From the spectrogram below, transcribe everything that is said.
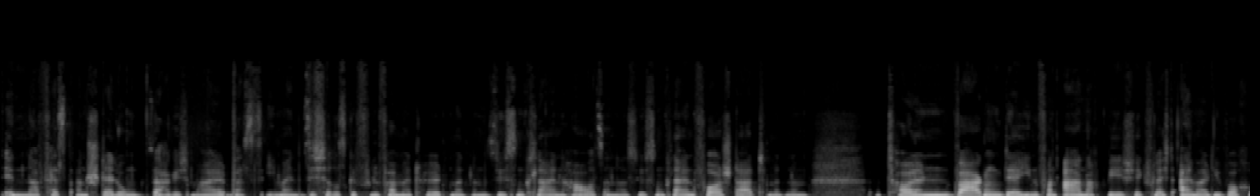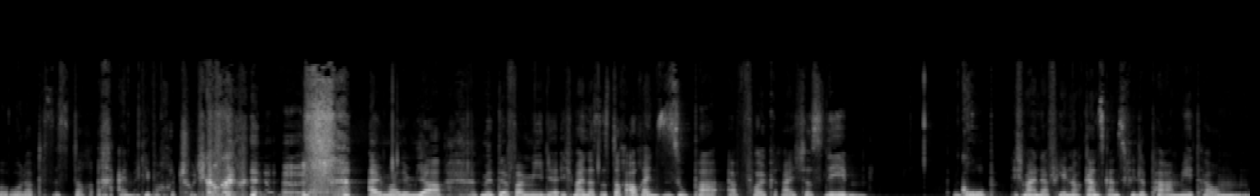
in einer Festanstellung, sage ich mal, was ihm ein sicheres Gefühl vermittelt, mit einem süßen kleinen Haus in einer süßen kleinen Vorstadt, mit einem tollen Wagen, der ihn von A nach B schickt, vielleicht einmal die Woche Urlaub, das ist doch, ach, einmal die Woche, Entschuldigung, einmal im Jahr mit der Familie. Ich meine, das ist doch auch ein super erfolgreiches Leben grob. Ich meine, da fehlen noch ganz, ganz viele Parameter, um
